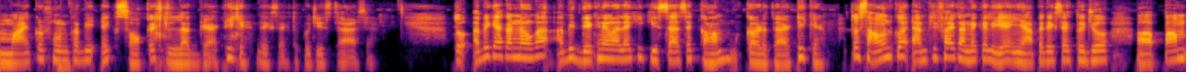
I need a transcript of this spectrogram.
माइक्रोफोन का भी एक सॉकेट लग गया, ठीक है? देख सकते कुछ इस तरह से। तो अभी क्या करना होगा? अभी देखने वाला है कि किस तरह से काम करता है, ठीक है? तो साउंड को एम्पलीफाई करने के लिए यहाँ पे देख सकते हो जो पम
